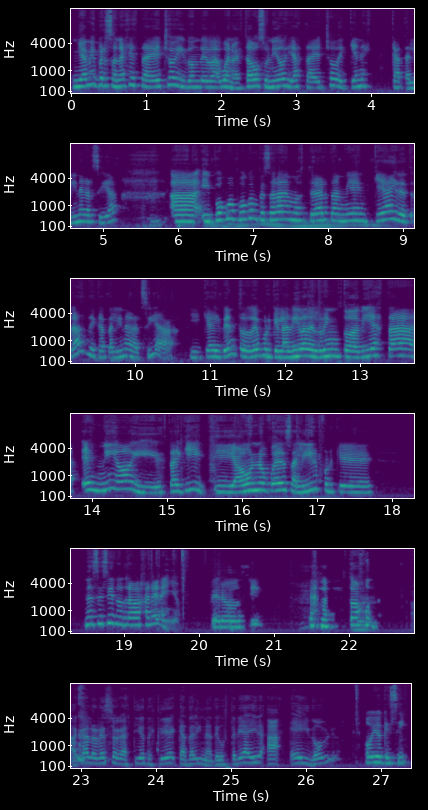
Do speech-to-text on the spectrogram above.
ya mi personaje está hecho y donde va, bueno, Estados Unidos ya está hecho de quién es Catalina García. Ah, y poco a poco empezar a demostrar también qué hay detrás de Catalina García y qué hay dentro de, porque la diva del ring todavía está, es mío y está aquí y aún no puede salir porque necesito trabajar en ello. Pero sí. Acá Lorenzo Castillo te escribe, Catalina, ¿te gustaría ir a AEW? Obvio que sí.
